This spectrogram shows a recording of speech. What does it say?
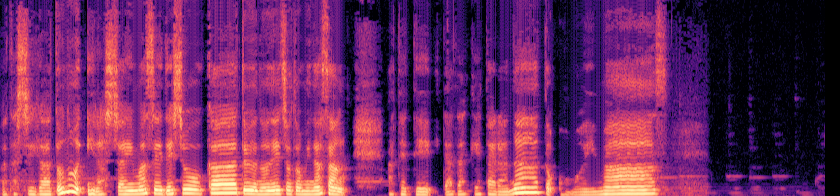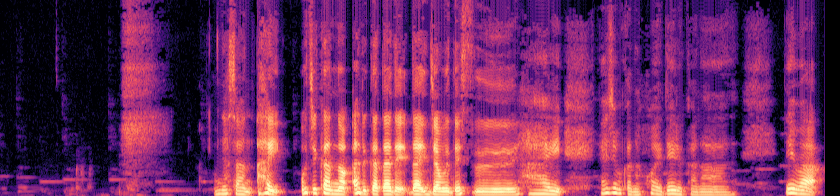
私がどのいらっしゃいませでしょうかというのをね、ちょっと皆さん当てていただけたらなと思います。皆さん、はい、お時間のある方で大丈夫です。はい。大丈夫かな？声出るかな？では、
